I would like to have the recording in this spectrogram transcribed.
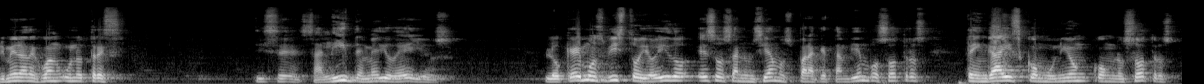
Primera de Juan 1.3 dice, salid de medio de ellos. Lo que hemos visto y oído, eso os anunciamos para que también vosotros tengáis comunión con nosotros.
